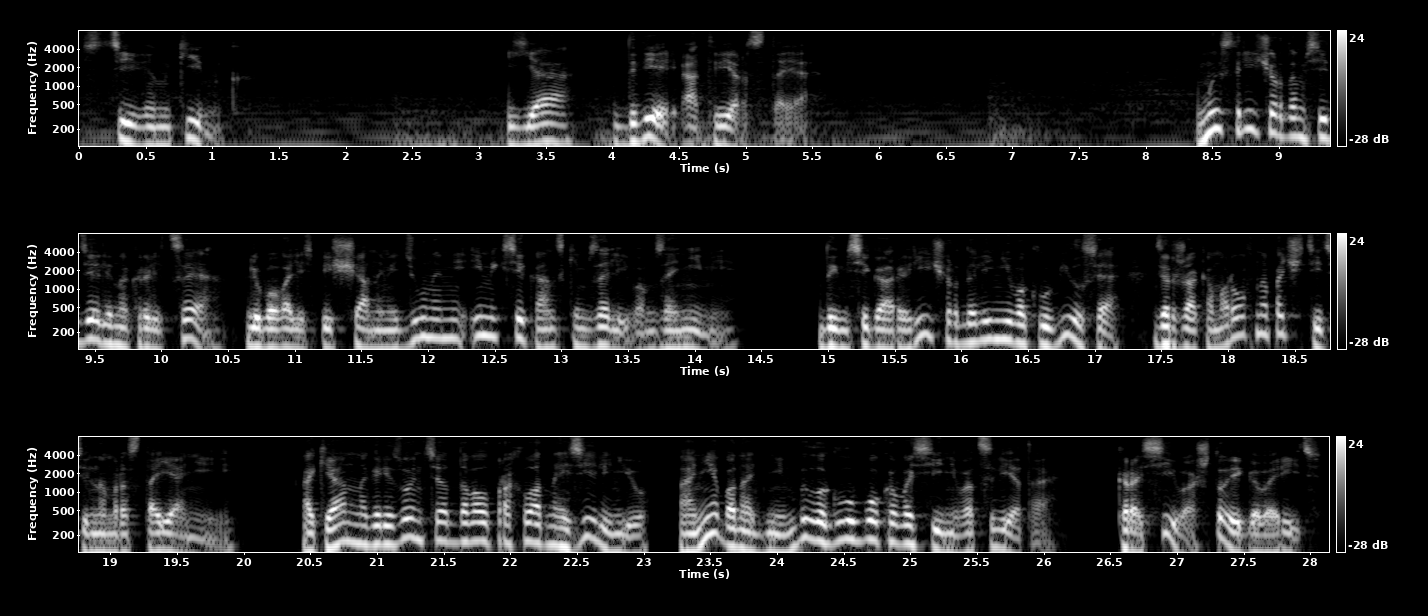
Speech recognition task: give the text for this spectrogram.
Стивен Кинг Я – дверь отверстая Мы с Ричардом сидели на крыльце, любовались песчаными дюнами и Мексиканским заливом за ними. Дым сигары Ричарда лениво клубился, держа комаров на почтительном расстоянии. Океан на горизонте отдавал прохладной зеленью, а небо над ним было глубокого синего цвета. Красиво, что и говорить.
